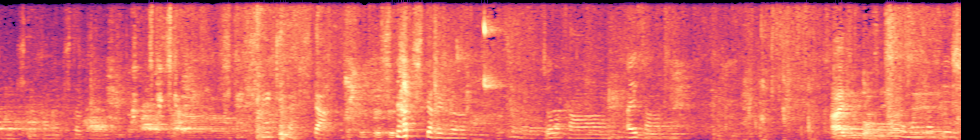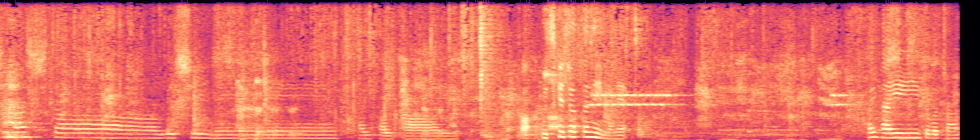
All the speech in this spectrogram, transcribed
かな来た。かな来たかな来た。来た来た。来た来た。来よジョダさんアイさんはい、ちょっと。お待たせしました。嬉しいねはいはいはいあぶつけちゃった。ね今ねはいはいジョバちゃんは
